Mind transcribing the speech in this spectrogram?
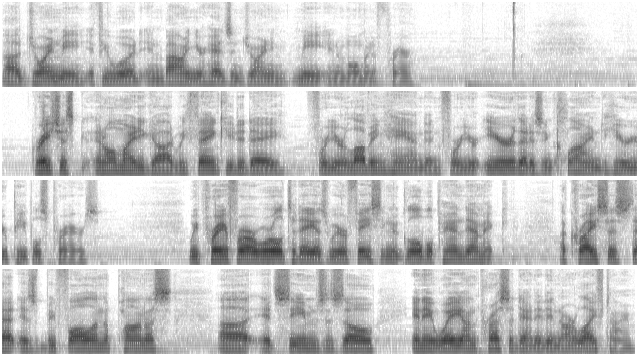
uh, join me, if you would, in bowing your heads and joining me in a moment of prayer. Gracious and Almighty God, we thank you today for your loving hand and for your ear that is inclined to hear your people's prayers. We pray for our world today as we are facing a global pandemic, a crisis that is befallen upon us. Uh, it seems as though in a way unprecedented in our lifetime.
